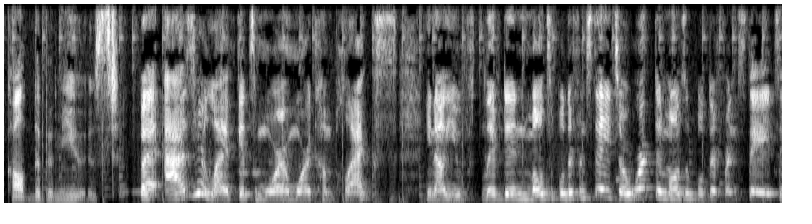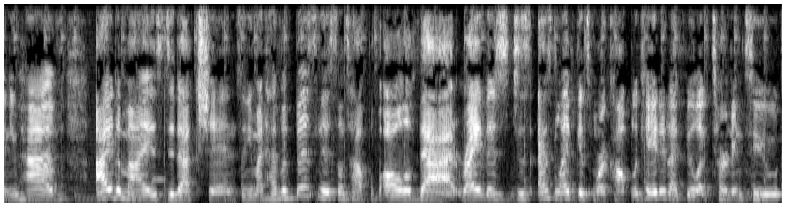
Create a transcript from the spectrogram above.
called The Bemused. But as your life gets more and more complex, you know, you've lived in multiple different states or worked in multiple different states, and you have itemized deductions, and you might have a business on top of all of that, right? There's just, as life gets more complicated, I feel like turning to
